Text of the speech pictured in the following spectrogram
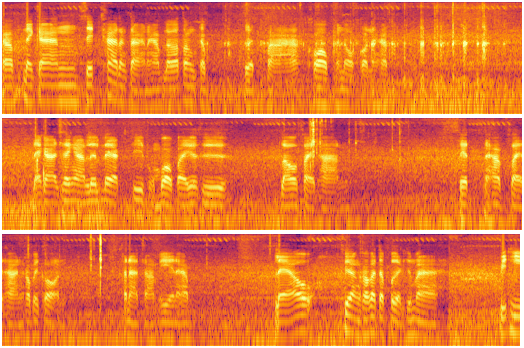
ครับในการเซตค่าต่างๆนะครับเราก็ต้องจะเปิดฝาครอบมันออกก่อนนะครับ ในการใช้งานเริ่มแรกที่ผมบอกไปก็คือ เราใส่ฐานเซตนะครับ ใส่ฐานเข้าไปก่อนขนาด 3A นะครับ แล้วเครื่องเขาก็จะเปิดขึ้นมา วิธี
